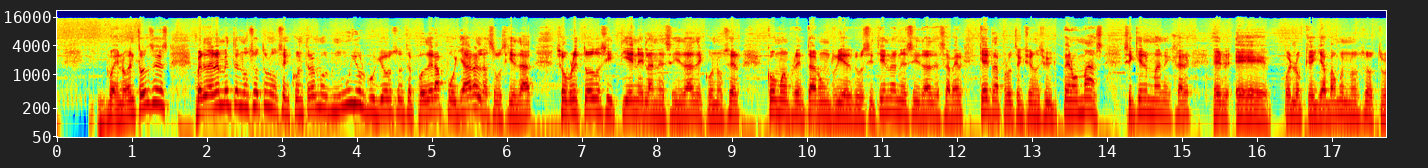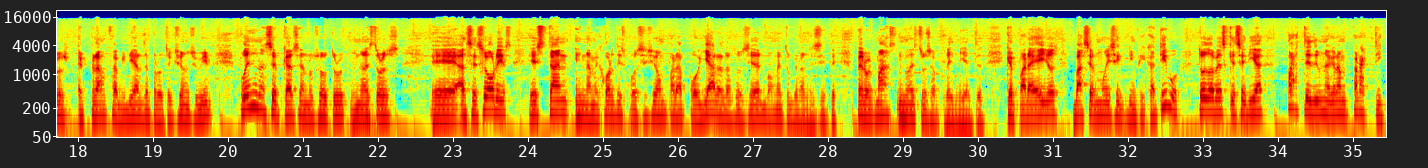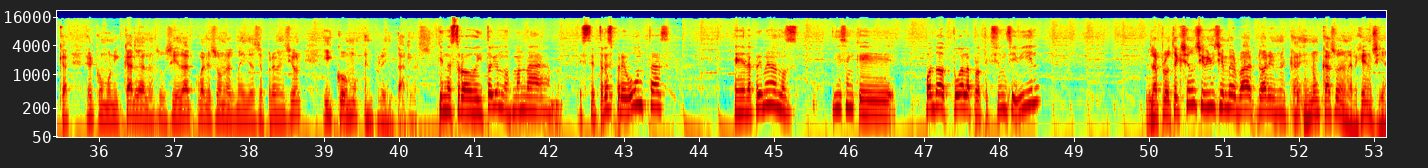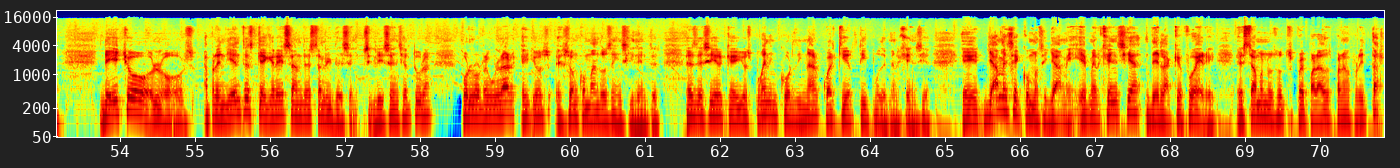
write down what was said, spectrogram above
Bueno, entonces, verdaderamente nosotros nos encontramos muy orgullosos de poder apoyar a la sociedad, sobre todo si tiene la necesidad de conocer cómo enfrentar un riesgo, si tiene la necesidad de saber qué es la protección civil, pero más, si quieren manejar el, eh, pues lo que llamamos nosotros el plan familiar de protección civil, pueden acercarse a nosotros, nuestros eh, asesores están en la mejor disposición para apoyar a la sociedad en el momento que lo necesite, pero más nuestros aprendientes, que para ellos va a ser muy significativo, toda vez que sería parte de una gran práctica el comunicarle a la sociedad cuáles son las medidas de prevención y cómo enfrentarlas. Y nuestro auditorio nos manda este, tres preguntas. Eh, la primera nos dicen que cuando actúa la protección civil la protección civil siempre va a actuar en, un caso de emergencia. De hecho, los aprendientes que egresan de esta licenciatura, por lo regular, ellos eh, son comandos de incidentes. Es decir, que ellos pueden coordinar cualquier tipo de emergencia. Eh, llámese como se llame, emergencia de la que fuere. Estamos nosotros preparados para enfrentar.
